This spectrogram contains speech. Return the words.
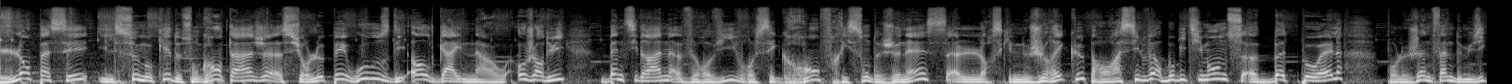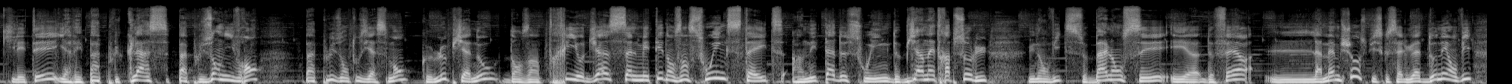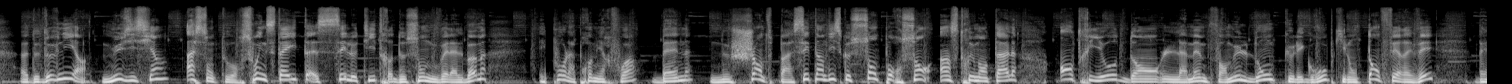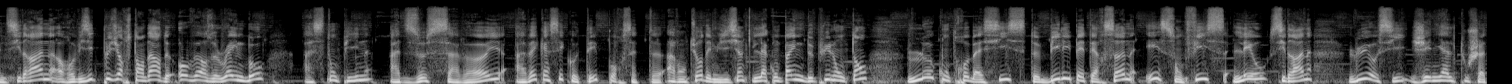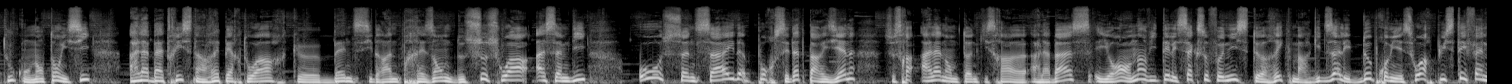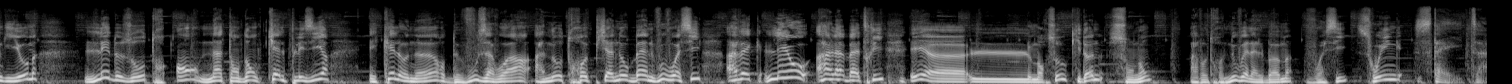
L'an passé, il se moquait de son grand âge sur l'EP Who's the Old Guy Now? Aujourd'hui, Ben Sidran veut revivre ses grands frissons de jeunesse lorsqu'il ne jurait que par Horace Silver, Bobby Timmons, Bud Powell. Pour le jeune fan de musique qu'il était, il n'y avait pas plus classe, pas plus enivrant, pas plus enthousiasmant que le piano dans un trio jazz, ça le mettait dans un swing state, un état de swing, de bien-être absolu, une envie de se balancer et euh, de faire la même chose puisque ça lui a donné envie euh, de devenir musicien à son tour. Swing State, c'est le titre de son nouvel album. Et pour la première fois, Ben ne chante pas. C'est un disque 100% instrumental, en trio, dans la même formule donc que les groupes qui l'ont tant fait rêver. Ben Sidran revisite plusieurs standards de Over the Rainbow à Stompin at the Savoy, avec à ses côtés pour cette aventure des musiciens qui l'accompagnent depuis longtemps, le contrebassiste Billy Peterson et son fils Léo Sidran, lui aussi génial touche à tout qu'on entend ici à la batterie. C'est un répertoire que Ben Sidran présente de ce soir à samedi au Sunside pour ses dates parisiennes. Ce sera Alan Hampton qui sera euh, à la basse et il y aura en invité les saxophonistes Rick Margitza les deux premiers soirs, puis Stéphane Guillaume les deux autres en attendant. Quel plaisir et quel honneur de vous avoir à notre piano. Ben, vous voici avec Léo à la batterie et euh, le morceau qui donne son nom à votre nouvel album. Voici Swing State.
